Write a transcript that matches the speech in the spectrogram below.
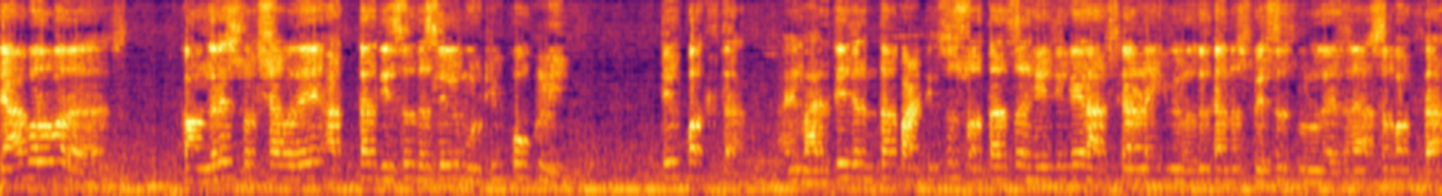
त्याबरोबरच काँग्रेस पक्षामध्ये आत्ता दिसत असलेली मोठी पोकळी ते बघतात आणि भारतीय जनता पार्टीचं स्वतःचं हे जे काही राजकारण आहे विरोधकांना स्पेसच मिळू द्यायचं असं बघता.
